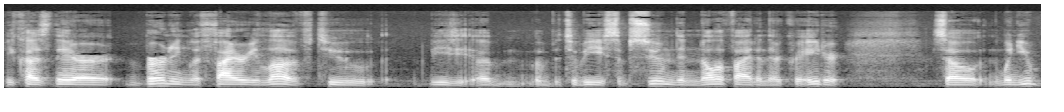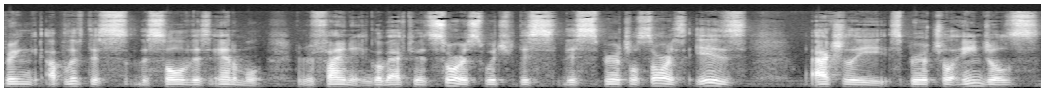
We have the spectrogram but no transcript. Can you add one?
because they are burning with fiery love to be uh, to be subsumed and nullified in their Creator. So when you bring uplift this the soul of this animal and refine it and go back to its source, which this this spiritual source is actually spiritual angels,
